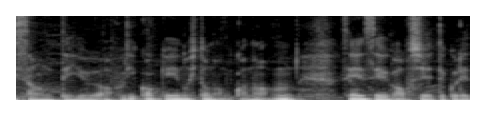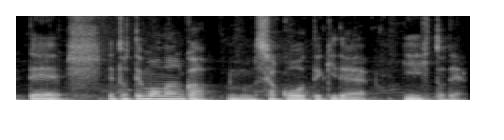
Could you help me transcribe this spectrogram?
ーさんっていうアフリカ系の人なのかな、うん、先生が教えてくれてでとてもなんか、うん、社交的でいい人で、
